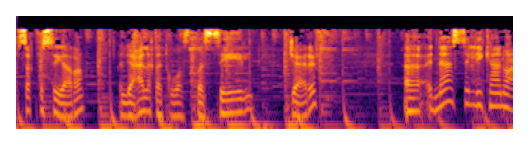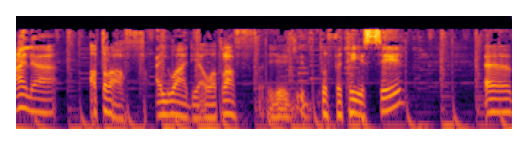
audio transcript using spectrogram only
سقف السيارة اللي علقت وسط السيل جارف. آه الناس اللي كانوا على أطراف الوادي أو أطراف ضفتي السيل آه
